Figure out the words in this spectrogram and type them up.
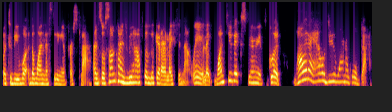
but to be what the one that's sitting in first class. And so sometimes we have to look at our life in that way. Like once you've experienced good, why the hell do you want to go back?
